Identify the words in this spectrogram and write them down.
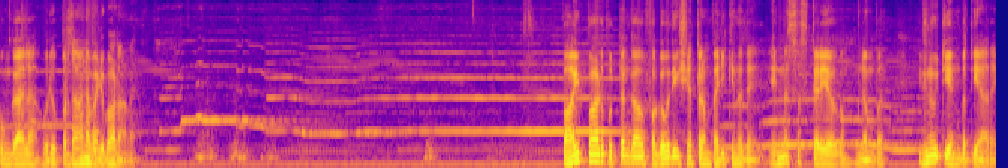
പൊങ്കാല ഒരു പ്രധാന വഴിപാടാണ്. പായിപ്പാട് പുത്തങ്കാവ് ഭഗവതി ക്ഷേത്രം ഭരിക്കുന്നത് എൻ എസ് എസ് കരയോഗം നമ്പർ ഇരുന്നൂറ്റി എൺപത്തി ആറ്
